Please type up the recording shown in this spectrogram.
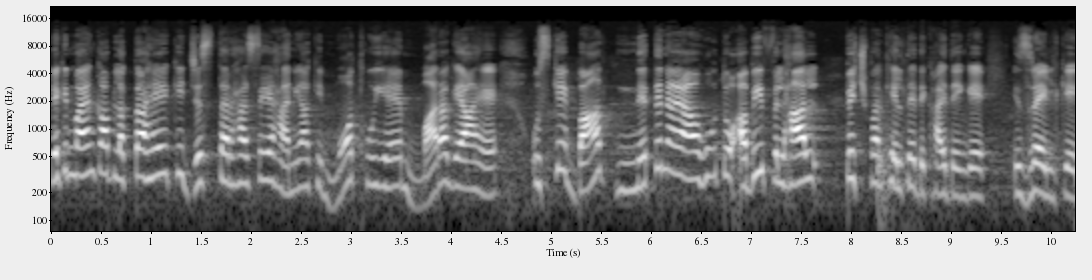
लेकिन मयंक अब लगता है कि जिस तरह से हानिया की मौत हुई है, मारा गया है, उसके बाद नितिनयाहू तो अभी फ़िलहाल पिच पर खेलते दिखाई देंगे इसराइल के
